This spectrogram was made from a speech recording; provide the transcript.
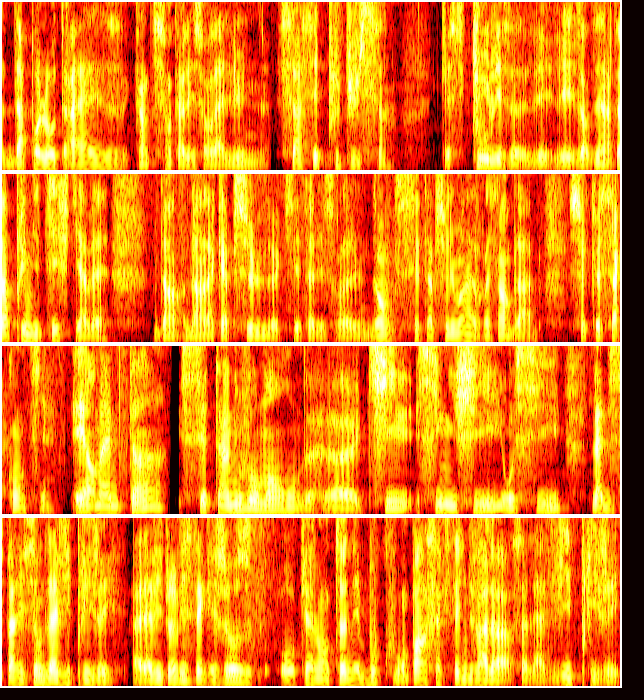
d'Apollo 13 quand ils sont allés sur la Lune. Ça, c'est plus puissant que tous les, les, les ordinateurs primitifs qu'il y avait dans, la capsule qui est allée sur la Lune. Donc, c'est absolument invraisemblable ce que ça contient. Et en même temps, c'est un nouveau monde euh, qui signifie aussi la disparition de la vie privée. Euh, la vie privée, c'était quelque chose auquel on tenait beaucoup. On pensait que c'était une valeur, c'est la vie privée.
